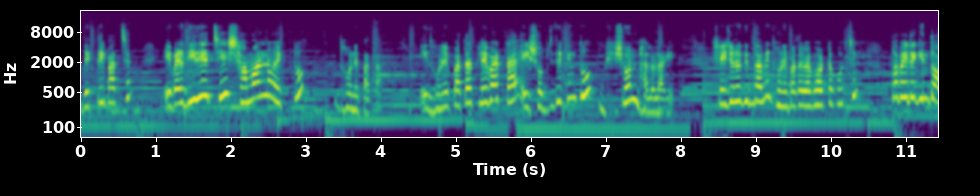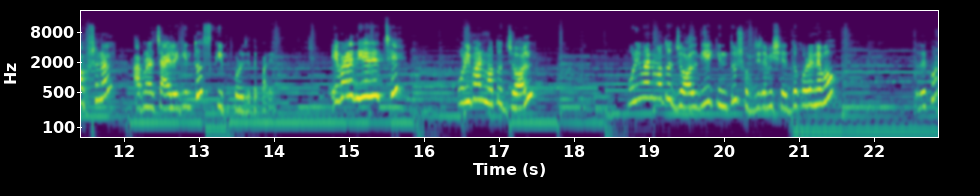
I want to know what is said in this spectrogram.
দেখতেই পাচ্ছেন? এবারে দিয়ে দিচ্ছি সামান্য একটু ধনে পাতা। এই ধনে পাতার ফ্লেভারটা এই সবজিতে কিন্তু ভীষণ ভালো লাগে। সেই জন্য কিন্তু আমি ধনে পাতার ব্যবহারটা করছি। তবে এটা কিন্তু অপশনাল আপনারা চাইলে কিন্তু স্কিপ করে যেতে পারে এবারে দিয়ে দিচ্ছি পরিমাণ মতো জল। পরিমাণ মতো জল দিয়ে কিন্তু সবজিটা আমি সেদ্ধ করে নেব। তো দেখুন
